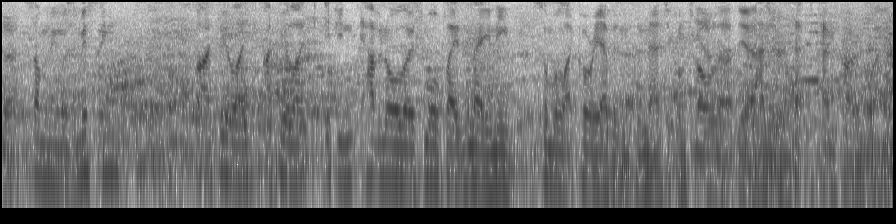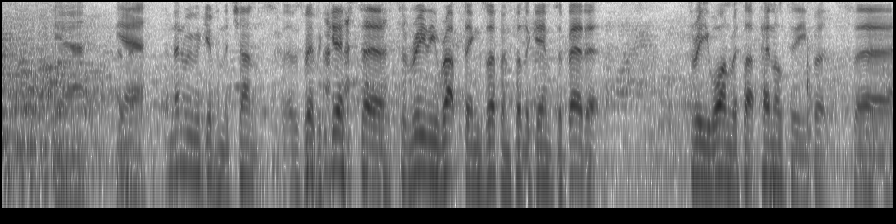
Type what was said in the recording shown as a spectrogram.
that something was missing. But I feel like I feel like if you having all those small players in there, you need someone like Corey Evans in there to control it Yeah, and true. set the tempo in a way. Yeah, yeah. And then we were given the chance. It was a bit of a gift to, to really wrap things up and put the game to bed at 3 1 with that penalty. But uh,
